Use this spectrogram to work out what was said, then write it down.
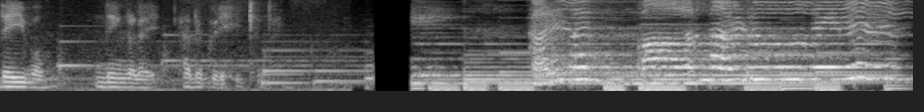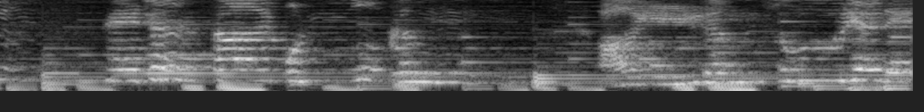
ദൈവം നിങ്ങളെ അനുഗ്രഹിക്കട്ടെ. കള്ളന്മാർ ആയിരം സൂര്യനെ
